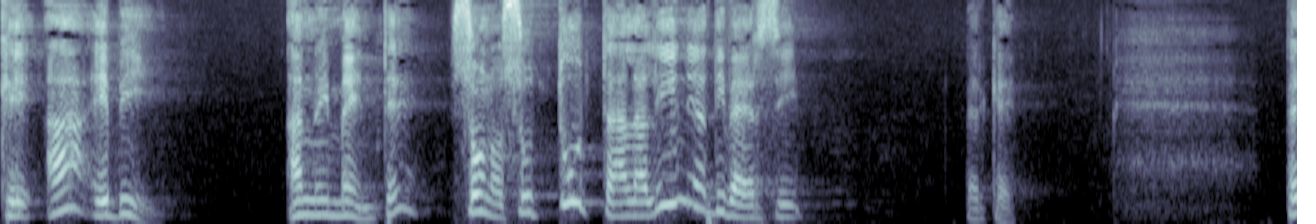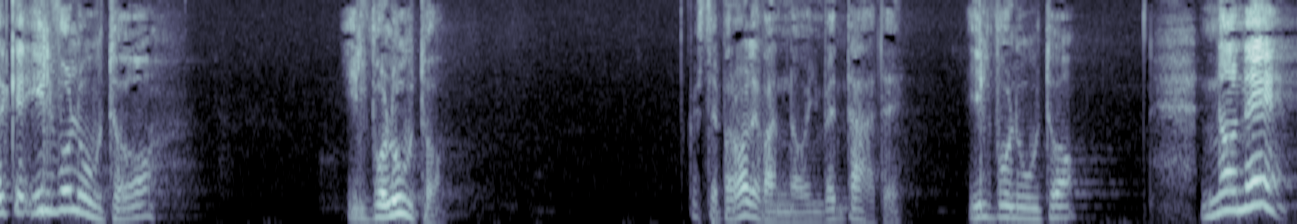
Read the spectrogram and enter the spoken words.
che A e B hanno in mente sono su tutta la linea diversi. Perché? Perché il voluto, il voluto, queste parole vanno inventate, il voluto non è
